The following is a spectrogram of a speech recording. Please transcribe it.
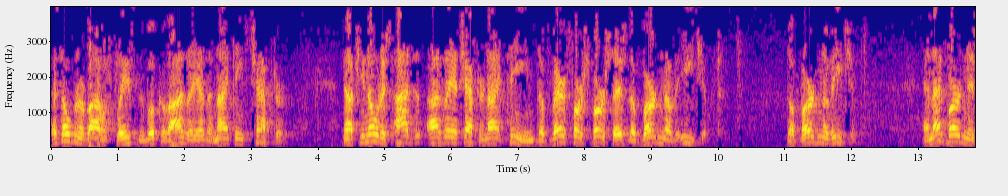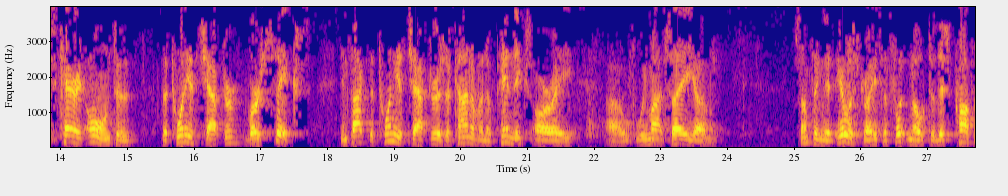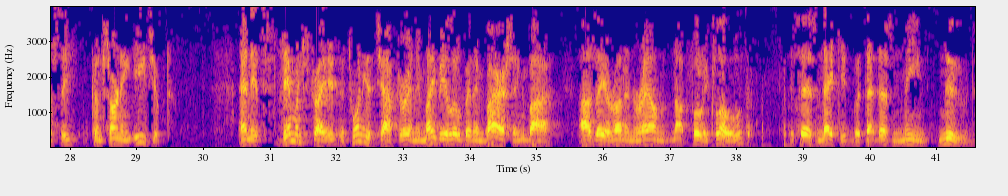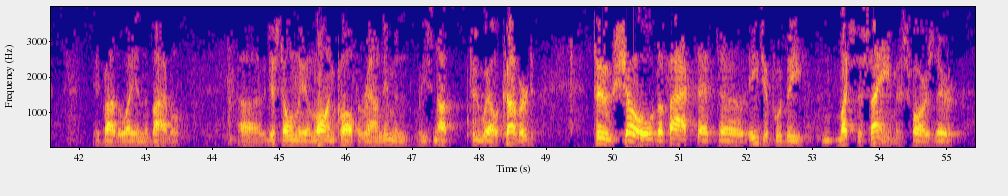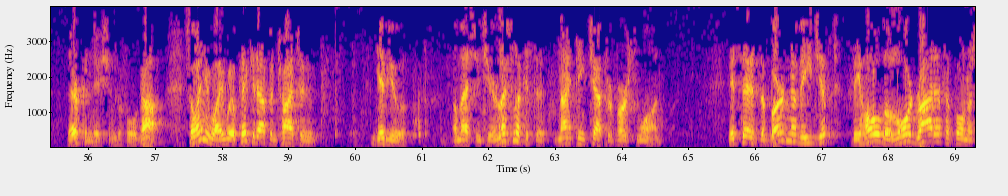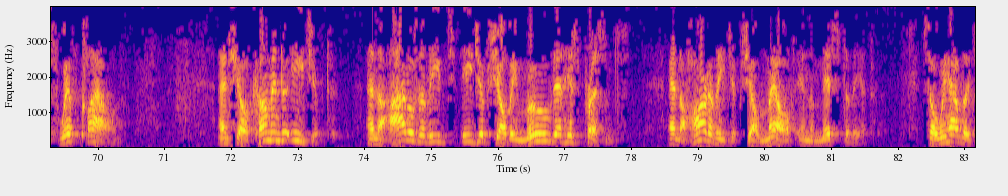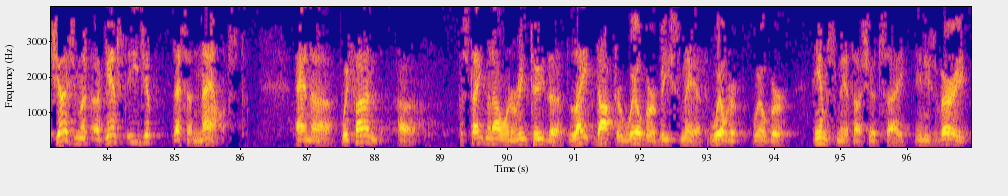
Let's open our Bibles, please, to the book of Isaiah, the 19th chapter. Now, if you notice Isaiah chapter 19, the very first verse says, The burden of Egypt. The burden of Egypt. And that burden is carried on to the 20th chapter, verse 6. In fact, the 20th chapter is a kind of an appendix or a, uh, we might say, um, something that illustrates a footnote to this prophecy concerning Egypt. And it's demonstrated, the 20th chapter, and it may be a little bit embarrassing by Isaiah running around not fully clothed. It says naked, but that doesn't mean nude, by the way, in the Bible. Uh, just only a loincloth around him, and he's not too well covered, to show the fact that uh, Egypt would be much the same as far as their their condition before God. So anyway, we'll pick it up and try to give you a message here. Let's look at the 19th chapter, verse 1. It says, The burden of Egypt, behold, the Lord rideth upon a swift cloud, and shall come into Egypt, and the idols of Egypt shall be moved at his presence, and the heart of Egypt shall melt in the midst of it. So we have the judgment against Egypt that's announced. And uh, we find uh, a statement I want to read to you. The late Dr. Wilbur B. Smith, Wilbur, Wilbur M. Smith, I should say, and he's a very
